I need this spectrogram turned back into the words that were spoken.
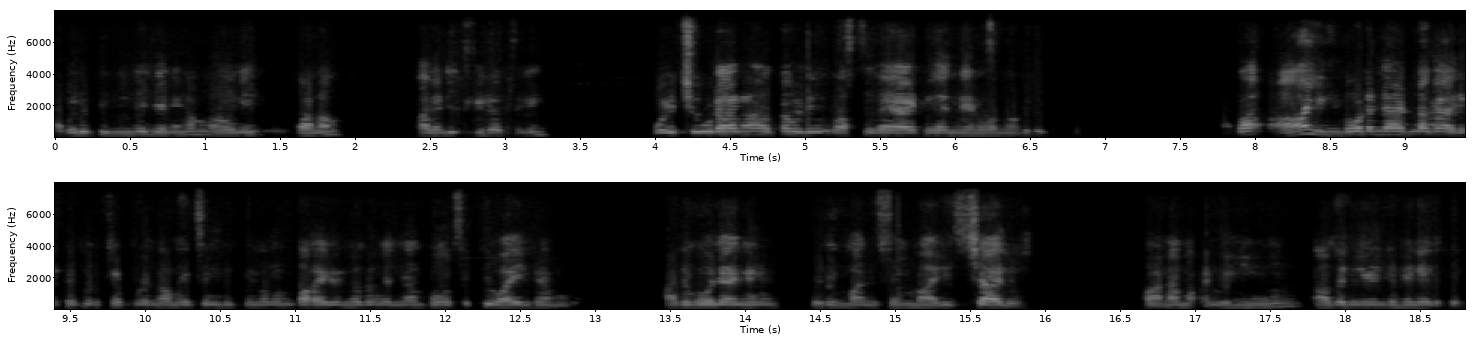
അപ്പൊ ഒരു കുഞ്ഞിന്റെ ജനനം മുതൽ പണം അവന്റെ ജീവിതത്തിൽ ഒഴിച്ചുകൂടാനാത്ത ഒരു വസ്തുതയായിട്ട് തന്നെയാണ് വന്നുകൊണ്ടിരിക്കുന്നത്. അപ്പൊ ആ ഇമ്പോർട്ടന്റ് ആയിട്ടുള്ള കാര്യത്തെ കുറിച്ച് എപ്പോഴും നമ്മൾ ചിന്തിക്കുന്നതും പറയുന്നതും എല്ലാം പോസിറ്റീവ് ആയിരിക്കണം. അതുപോലെ തന്നെ ഒരു മനുഷ്യൻ മരിച്ചാലും പണം എന്നും അതിനു വേണ്ടി നിലനിൽക്കും.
